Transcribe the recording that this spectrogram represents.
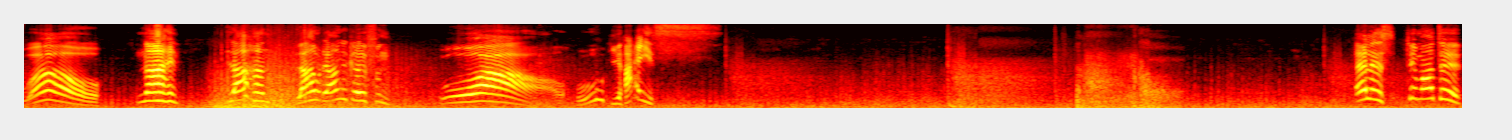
Wow! Nein! Lahan! Lahan wurde angegriffen! Wow! Uh, hier heiß! Alice! Timothy!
